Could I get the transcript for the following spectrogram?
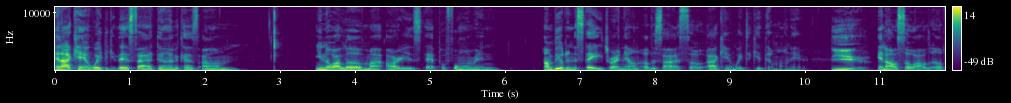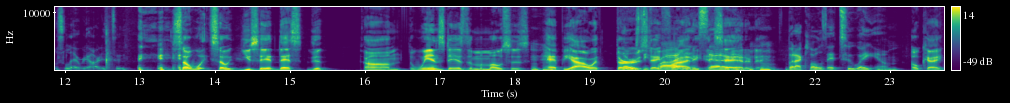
And I can't wait to get that side done because, um, you know, I love my artists that perform, and I'm building a stage right now on the other side, so I can't wait to get them on there, Yeah. and also all the other celebrity artists too. So what? So you said that's the um the Wednesday is the mimosas, happy hour Thursday, Friday, and Saturday. Mhm. But I close at 2 a.m. Okay.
